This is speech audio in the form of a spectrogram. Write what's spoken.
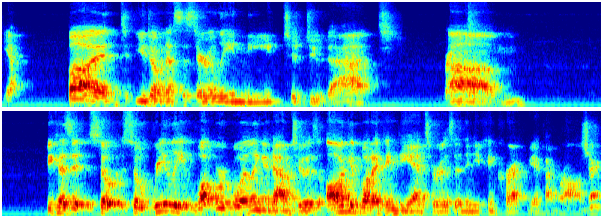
Yep. But you don't necessarily need to do that. Right. Um because it so so really what we're boiling it down to is I'll give what I think the answer is and then you can correct me if I'm wrong. sure.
